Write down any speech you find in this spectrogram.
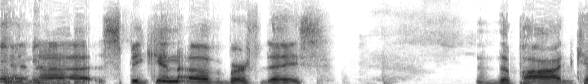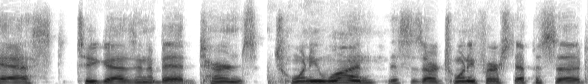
and uh, speaking of birthdays, the podcast Two Guys in a Bed turns 21. This is our 21st episode.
